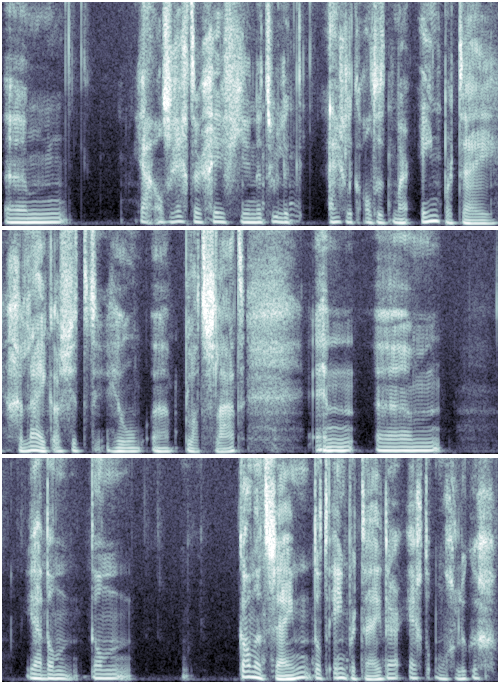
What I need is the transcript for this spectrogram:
um, ja, als rechter geef je natuurlijk eigenlijk altijd maar één partij gelijk als je het heel uh, plat slaat. En um, ja, dan, dan kan het zijn dat één partij daar echt ongelukkig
